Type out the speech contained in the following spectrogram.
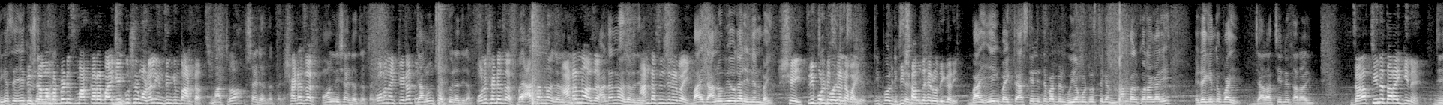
ঠিক আছে ডিজিটাল নাম্বার প্লেট স্মার্ট কারের বাইক একুশের মডেল ইঞ্জিন কিন্তু আনটাচ মাত্র ষাট হাজার টাকা। ষাট হাজার? অনলি ষাট হাজার টাকা। কমে না একটু এটাতে জানুন করে দিলাম। উনষাট হাজার? ভাই আটান্ন হাজার 58,000 দিলাম। আনটাচ ইঞ্জিনের বাইক ভাই দানবীয় গাড়ি নেন ভাই। সেই ডিসপ্লেটা বাইক এর, triple বিশাল দেহের অধিকারী। ভাই এই বাইকটা আজকে নিতে পারবেন ভুইয়া মোটরস থেকে নাম্বার করা গাড়ি। এটা কিন্তু ভাই যারা চেনে তারাই যারা চিনে তারাই কিনে। জি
